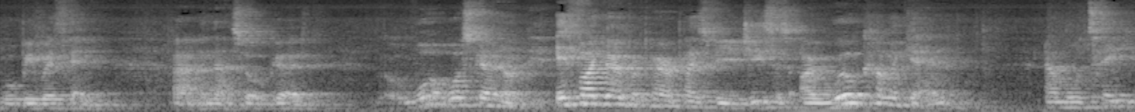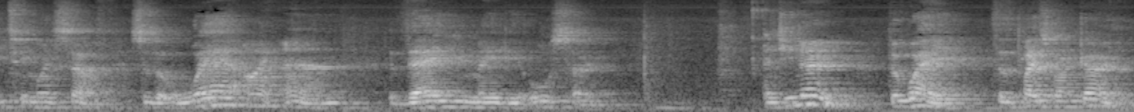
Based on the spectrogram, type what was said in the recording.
we'll be with him, uh, and that's all good. What, what's going on? If I go and prepare a place for you, Jesus, I will come again and will take you to myself, so that where I am, there you may be also. And you know, the way to the place where I'm going.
